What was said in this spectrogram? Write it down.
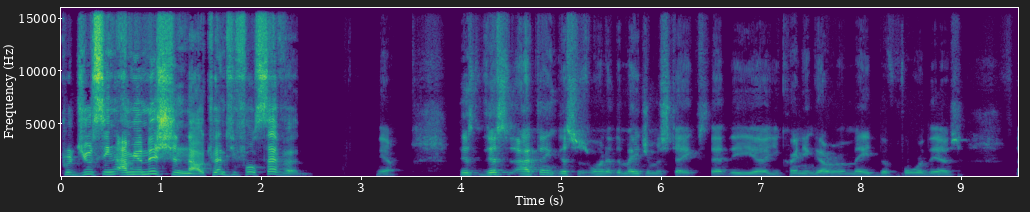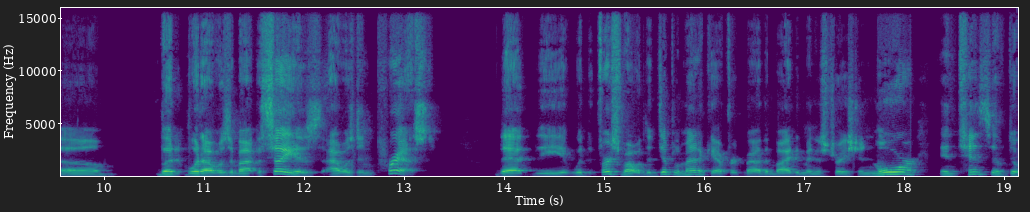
producing ammunition now, twenty four seven. Yeah this this I think this was one of the major mistakes that the uh, Ukrainian government made before this. Um, but what I was about to say is I was impressed that the with first of all with the diplomatic effort by the Biden administration, more intensive di-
